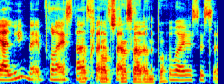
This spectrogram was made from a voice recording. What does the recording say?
aller, mais pour l'instant, plupart du temps, ça donne pas. Oui, c'est ça.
